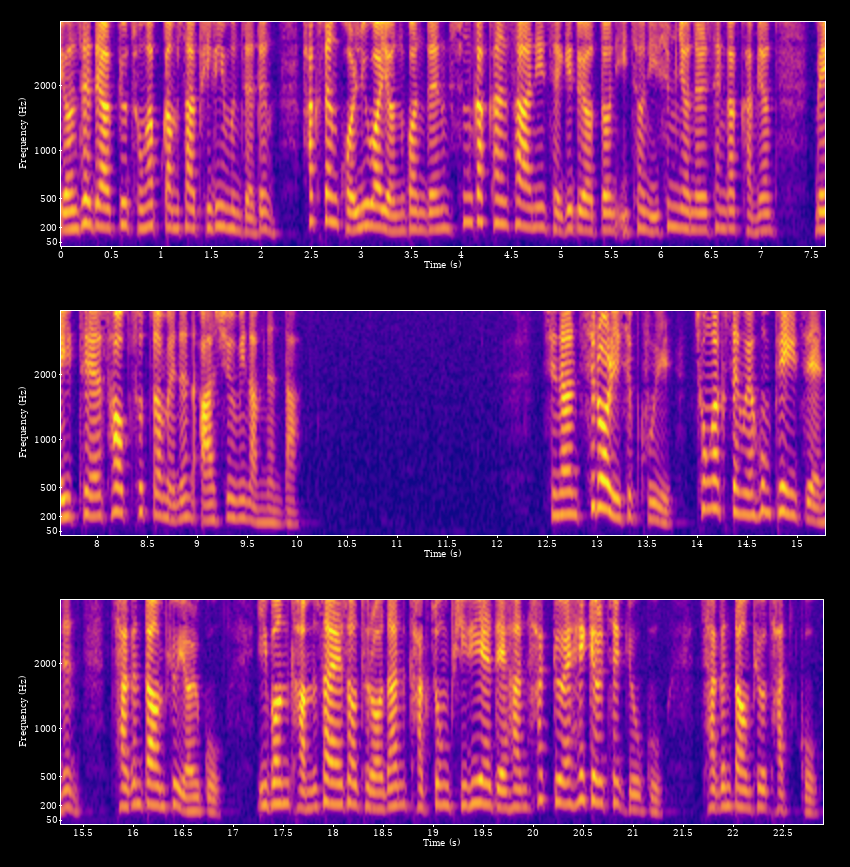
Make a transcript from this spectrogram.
연세대학교 종합감사 비리 문제 등 학생 권리와 연관된 심각한 사안이 제기되었던 2020년을 생각하면 메이트의 사업 초점에는 아쉬움이 남는다. 지난 7월 29일 총학생회 홈페이지에는 작은 따옴표 열고 이번 감사에서 드러난 각종 비리에 대한 학교의 해결책 요구, 작은 따옴표 닫고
